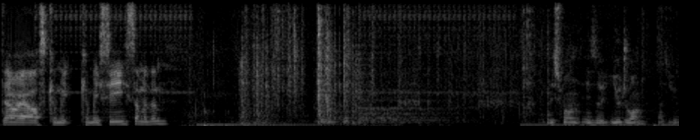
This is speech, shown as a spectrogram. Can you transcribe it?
Dare I ask, can we can we see some of them? this one is a huge one, as you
